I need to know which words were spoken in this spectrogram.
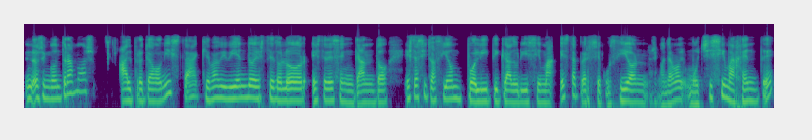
nos encontramos al protagonista que va viviendo este dolor, este desencanto, esta situación política durísima, esta persecución. Nos encontramos muchísima gente,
